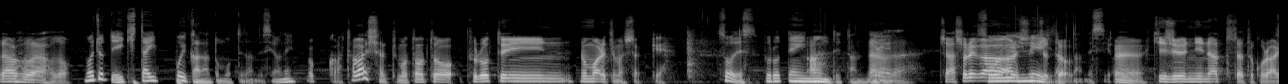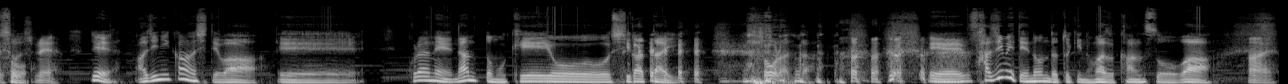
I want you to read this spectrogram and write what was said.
なるほど、なるほど。もうちょっと液体っぽいかなと思ってたんですよね。そっか。高橋さんってもともとプロテイン飲まれてましたっけ？そうです。プロテイン飲んでたんで、なるほど。じゃあ、それがイメージ種ちょっと、だったんですよ。うん、基準になってたところありそうですね。で、味に関しては、えー、これはね、なんとも形容しがたい。そうなんだ。えー初めて飲んだ時のまず感想は、はい。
